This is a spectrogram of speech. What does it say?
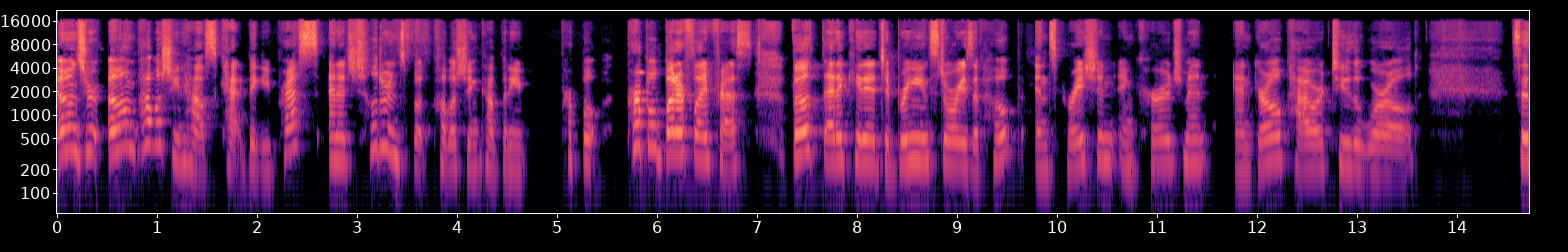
owns her own publishing house, Kat Biggie Press, and a children's book publishing company, Purple, Purple Butterfly Press, both dedicated to bringing stories of hope, inspiration, encouragement, and girl power to the world. So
